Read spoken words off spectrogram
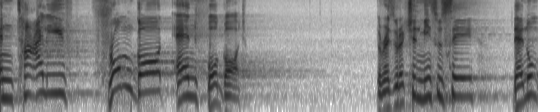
entirely from God and for God. The resurrection means to say there are no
